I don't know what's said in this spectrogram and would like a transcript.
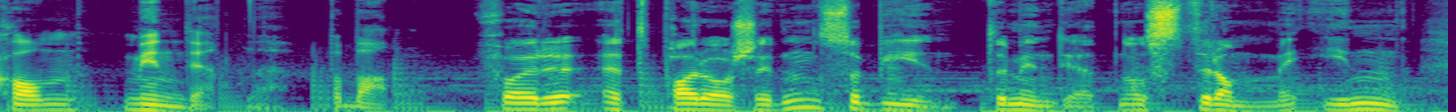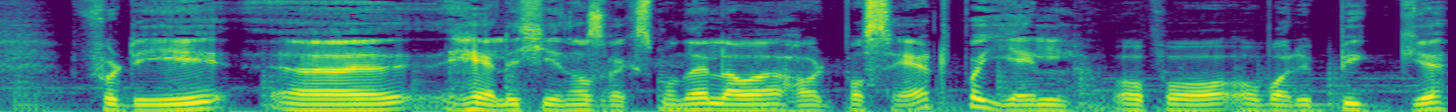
kom myndighetene på banen. For et par år siden så begynte myndighetene å stramme inn. Fordi eh, hele Kinas vekstmodell har basert på gjeld og på å bare bygge,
